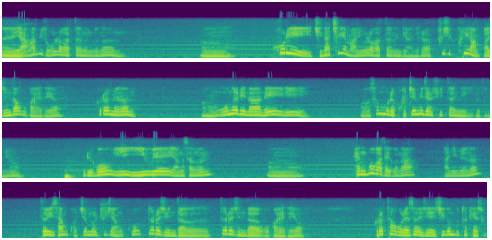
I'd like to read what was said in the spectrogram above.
에, 양압이 더 올라갔다는 것은 어, 콜이 지나치게 많이 올라갔다는 게 아니라 풋이 프리가 안 빠진다고 봐야 돼요. 그러면은 어, 오늘이나 내일이 어, 선물의 고점이 될 수 있다는 얘기거든요. 그리고 이 이후의 양상은 어, 횡보가 되거나 아니면은 더 이상 고점을 주지 않고 떨어진다 떨어진다고 봐야 돼요. 그렇다고 그래서 이제 지금부터 계속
